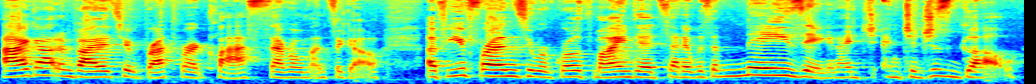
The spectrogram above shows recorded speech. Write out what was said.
I got invited to a breathwork class several months ago. A few friends who were growth minded said it was amazing and, I, and to just go.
